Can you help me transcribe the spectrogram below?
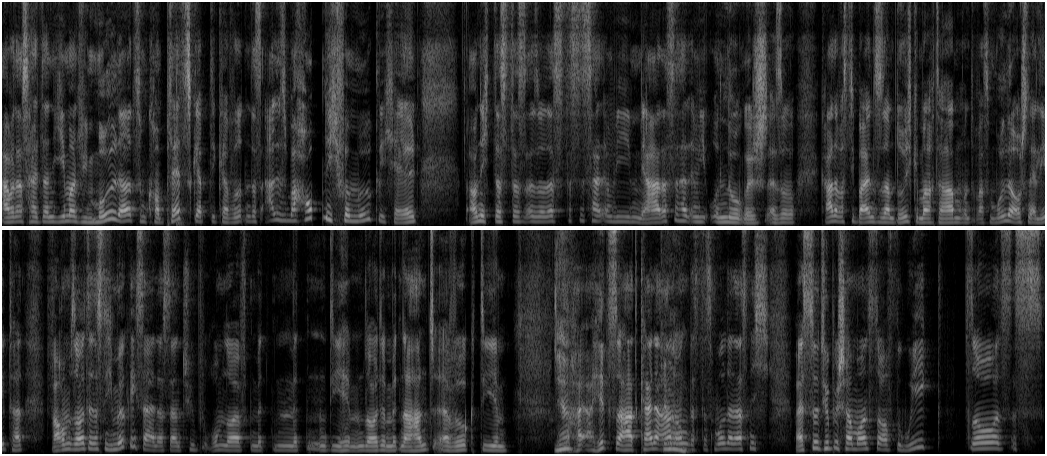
Aber dass halt dann jemand wie Mulder zum Komplettskeptiker wird und das alles überhaupt nicht für möglich hält, auch nicht, dass das, also das, das ist halt irgendwie, ja, das ist halt irgendwie unlogisch. Also gerade was die beiden zusammen durchgemacht haben und was Mulder auch schon erlebt hat, warum sollte das nicht möglich sein, dass da ein Typ rumläuft mit, mit die Leute mit einer Hand erwirkt, die ja. Hitze hat, keine genau. Ahnung, dass das Mulder das nicht, weißt du, typischer Monster of the Week, so, es ist,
